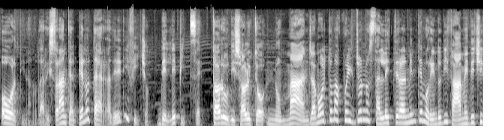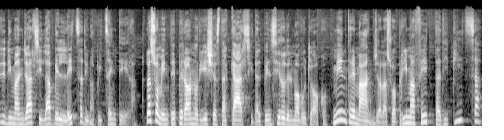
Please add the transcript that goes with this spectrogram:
ordinano dal ristorante al piano terra dell'edificio delle pizze. Toru di solito non mangia molto, ma quel giorno sta letteralmente morendo di fame e decide di mangiarsi la bellezza di una pizza intera. La sua mente però non riesce a staccarsi dal pensiero del nuovo gioco. Mentre mangia la sua prima fetta di pizza,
